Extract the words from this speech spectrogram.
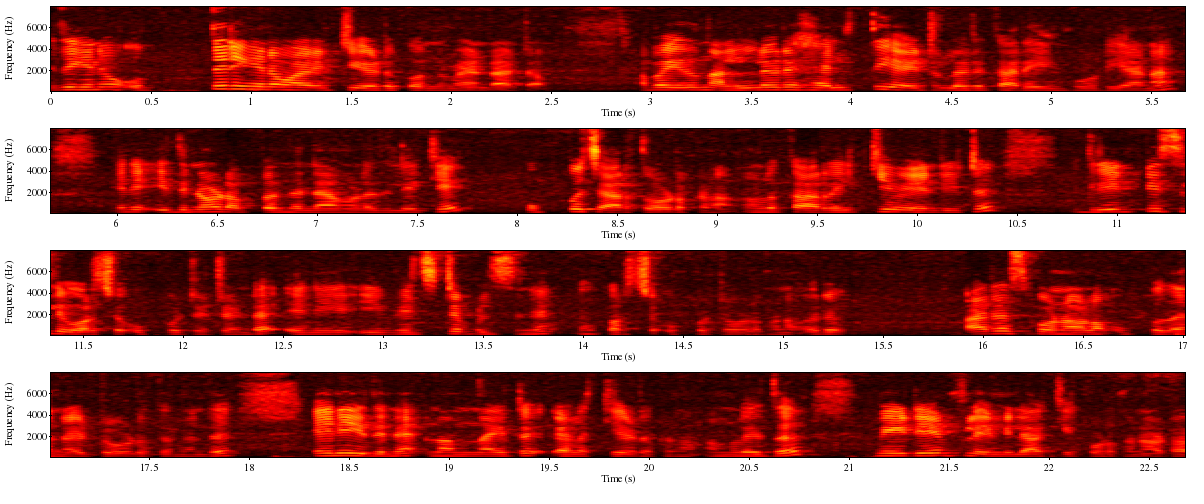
ഇതിങ്ങനെ ഒത്തിരി ഇങ്ങനെ വഴറ്റിയെടുക്കൊന്നും വേണ്ട കേട്ടോ. അപ്പോൾ ഇത് നല്ലൊരു ഹെൽത്തി ആയിട്ടുള്ളൊരു കറിയും കൂടിയാണ്. ഇനി ഇതിനോടൊപ്പം തന്നെ നമ്മളിതിലേക്ക് ഉപ്പ് ചേർത്ത് കൊടുക്കണം. നമ്മൾ കറിക്ക് വേണ്ടിയിട്ട് ഗ്രീൻ പീസിൽ കുറച്ച് ഉപ്പിട്ടിട്ടുണ്ട്. ഇനി ഈ വെജിറ്റബിൾസിന് കുറച്ച് ഉപ്പിട്ട് കൊടുക്കണം. ഒരു അര സ്പൂണോളം ഉപ്പ് തന്നെ ഇട്ട് കൊടുക്കുന്നുണ്ട്. ഇനി ഇതിനെ നന്നായിട്ട് ഇളക്കിയെടുക്കണം. നമ്മളിത് മീഡിയം ഫ്ലെയിമിലാക്കി കൊടുക്കണം കേട്ടോ.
